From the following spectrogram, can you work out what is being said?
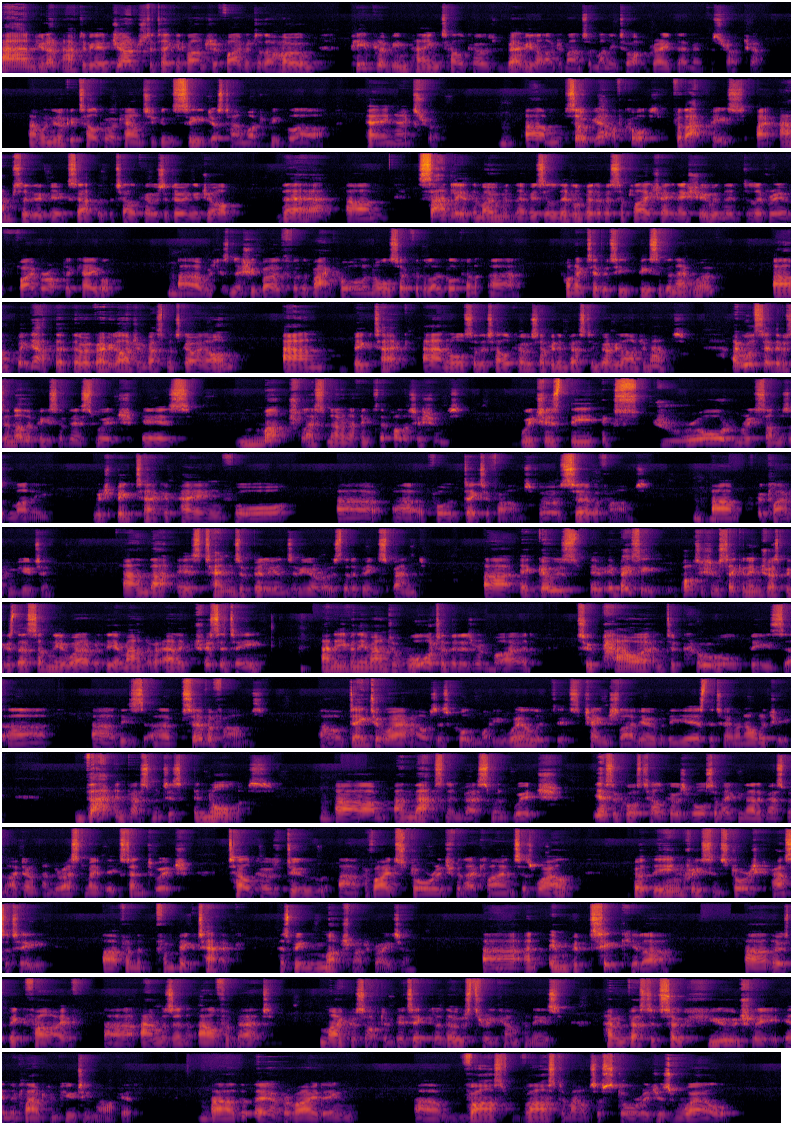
And you don't have to be a judge to take advantage of fiber to the home. People have been paying telcos very large amounts of money to upgrade their infrastructure. And when you look at telco accounts, you can see just how much people are paying extra. Hmm. Um, so, yeah, of course, for that piece, I absolutely accept that the telcos are doing a job there. Um, sadly, at the moment, there is a little bit of a supply chain issue in the delivery of fiber optic cable, mm. uh, which is an issue both for the backhaul and also for the local con- uh, connectivity piece of the network. Um, but yeah, th- there are very large investments going on, and big tech and also the telcos have been investing very large amounts. I will say there is another piece of this which is much less known, I think, to the politicians, which is the extraordinary sums of money which big tech are paying for uh, uh, for data farms, for server farms, mm-hmm. um, for cloud computing, and that is tens of billions of euros that are being spent uh, it goes, it, it, basically, politicians take an interest because they're suddenly aware of the amount of electricity and even the amount of water that is required to power and to cool these, uh, uh, these uh, server farms or data warehouses, call them what you will. It, it's changed slightly over the years, the terminology. That investment is enormous. Mm-hmm. Um, and that's an investment which, yes, of course, telcos are also making that investment. I don't underestimate the extent to which telcos do uh, provide storage for their clients as well. But the increase in storage capacity uh, from the, from big tech has been much much greater, uh, and in particular, uh, those big five: uh, Amazon, Alphabet, Microsoft, in particular, those three companies have invested so hugely in the cloud computing market mm-hmm. uh, that they are providing vast vast amounts of storage as well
